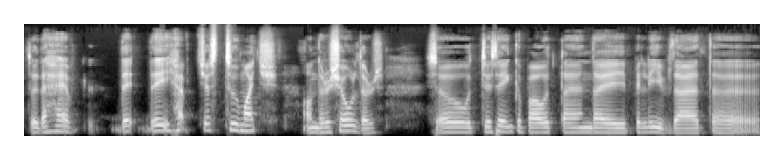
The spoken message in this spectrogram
So they have, they, they have just too much on their shoulders. So to think about, and I believe that uh,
